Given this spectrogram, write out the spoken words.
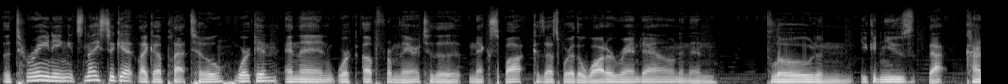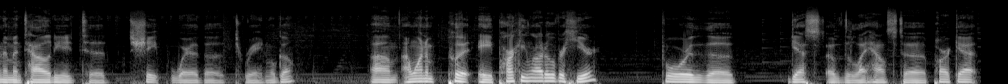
the terraining, it's nice to get like a plateau working and then work up from there to the next spot because that's where the water ran down and then flowed and you can use that kind of mentality to shape where the terrain will go. Um, I want to put a parking lot over here for the guests of the lighthouse to park at.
